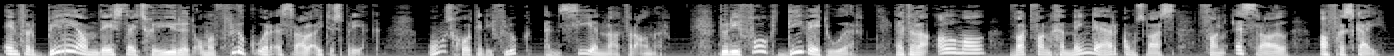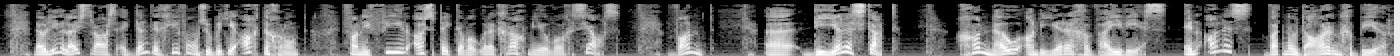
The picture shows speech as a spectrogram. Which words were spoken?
en vir Biliam destyds gehuur het om 'n vloek oor Israel uit te spreek. Ons God het die vloek in seën laat verander. Toe die volk die wet hoor, het hulle almal wat van gemengde herkoms was van Israel afgeskei. Nou liewe luisteraars, ek dink dit gee vir ons so 'n bietjie agtergrond van die vier aspekte waaroor ek graag met jou wil gesels. Want uh die hele stad gaan nou aan die Here gewy wees en alles wat nou daarin gebeur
